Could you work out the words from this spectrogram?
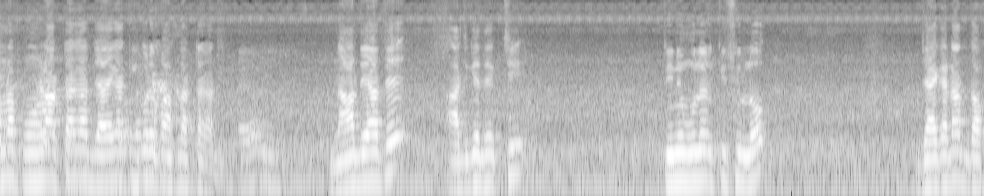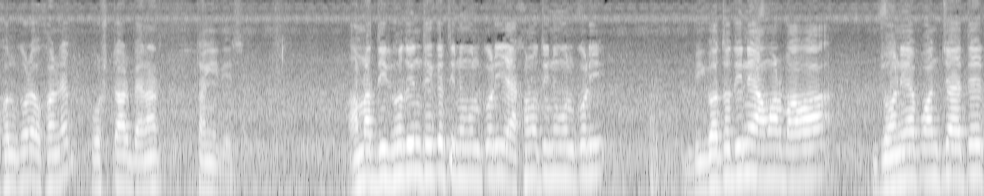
আমরা পনেরো লাখ টাকার জায়গা কি করে পাঁচ লাখ টাকা দিই? না দেওয়াতে আজকে দেখছি তৃণমূলের কিছু লোক জায়গাটা দখল করে ওখানে পোস্টার, ব্যানার টাঙিয়ে দিয়েছে। আমরা দীর্ঘদিন থেকে তৃণমূল করি এখনও তৃণমূল করি। বিগত দিনে আমার বাবা জনিয়া পঞ্চায়েতের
